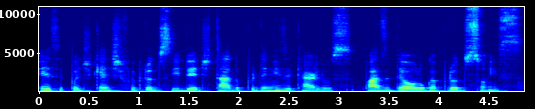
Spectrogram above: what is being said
Esse podcast foi produzido e editado por Denise Carlos, Quase Teóloga Produções.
